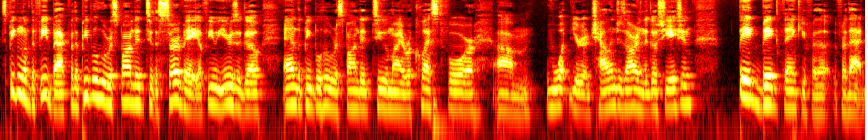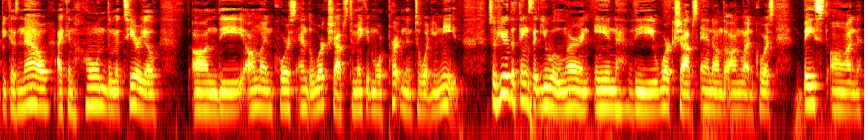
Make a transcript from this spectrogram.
speaking of the feedback, for the people who responded to the survey a few years ago and the people who responded to my request for um, what your challenges are in negotiation, big, big thank you for, the, for that because now I can hone the material on the online course and the workshops to make it more pertinent to what you need. So, here are the things that you will learn in the workshops and on the online course based on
